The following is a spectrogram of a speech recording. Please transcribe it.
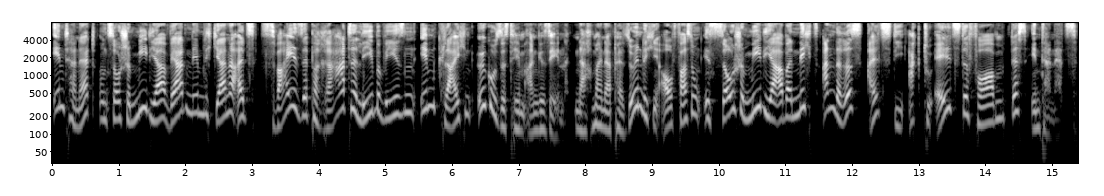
Internet und Social Media werden nämlich gerne als zwei separate Lebewesen im gleichen Ökosystem angesehen. Nach meiner persönlichen Auffassung ist Social Media aber nichts anderes als die aktuellste Form des Internets.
